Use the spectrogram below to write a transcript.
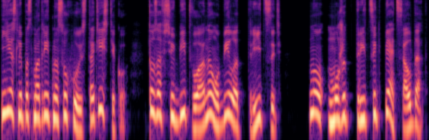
Если посмотреть на сухую статистику, то за всю битву она убила 30, ну, может, 35 солдат.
